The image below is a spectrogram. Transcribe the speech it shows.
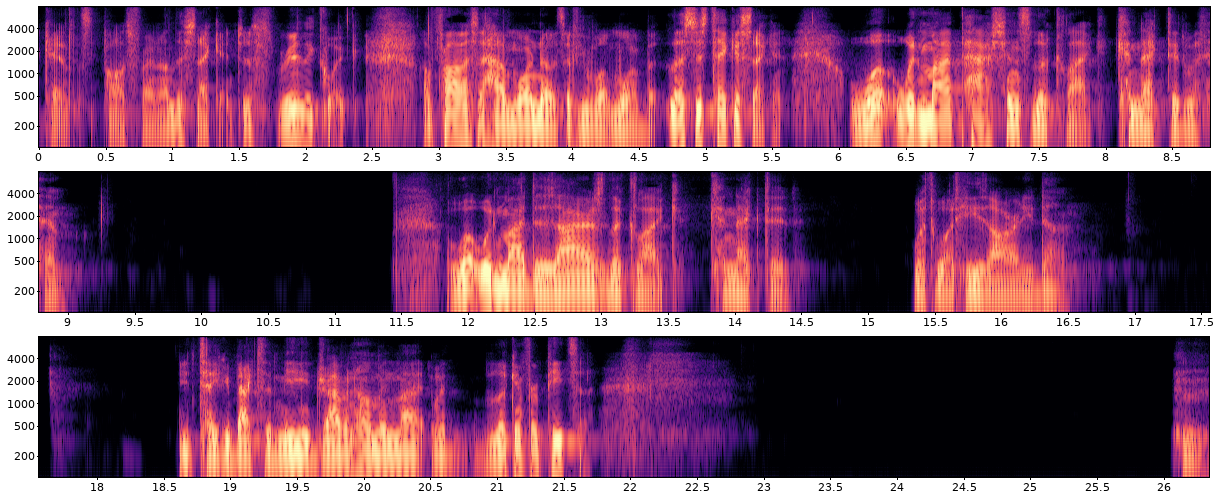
Okay, let's pause for another second, just really quick. I promise I have more notes if you want more, but let's just take a second. What would my passions look like connected with Him? What would my desires look like connected with what He's already done? you take you back to me driving home in my with looking for pizza. Hmm.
